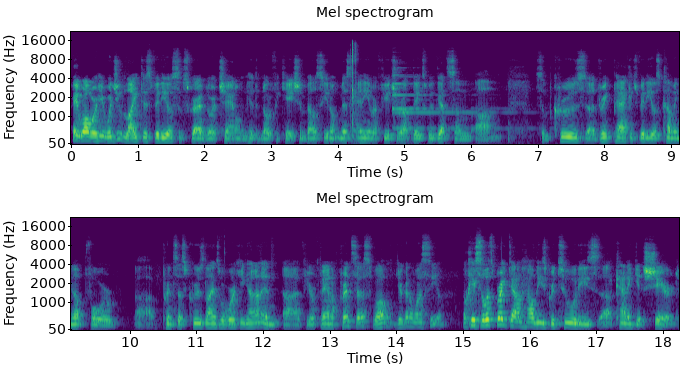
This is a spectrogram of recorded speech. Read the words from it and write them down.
Hey, while we're here, would you like this video, subscribe to our channel, and hit the notification bell so you don't miss any of our future updates? We've got some um, some cruise uh, drink package videos coming up for uh, Princess Cruise Lines we're working on, and uh, if you're a fan of Princess, well, you're going to want to see them. Okay, so let's break down how these gratuities uh, kind of get shared.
